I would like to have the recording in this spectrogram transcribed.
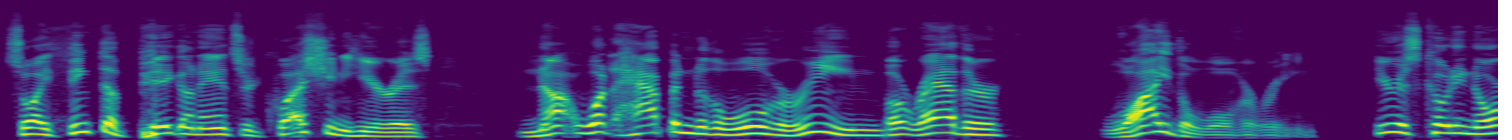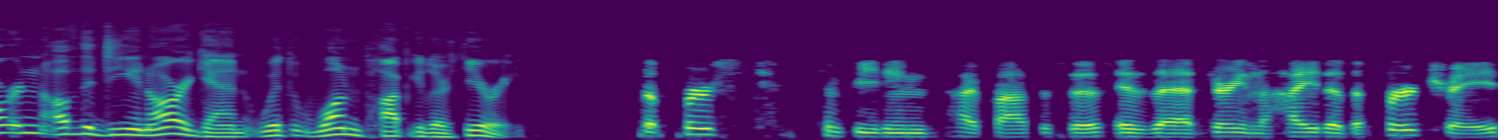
So I think the big unanswered question here is not what happened to the Wolverine, but rather why the Wolverine. Here is Cody Norton of the DNR again with one popular theory. The first competing hypothesis is that during the height of the fur trade,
